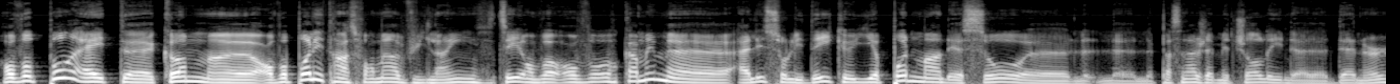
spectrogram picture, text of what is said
on va pas être euh, comme. Euh, on va pas les transformer en vilains. On va, on va quand même euh, aller sur l'idée qu'il a pas demandé ça, le, personnage de Mitchell et de Denner.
